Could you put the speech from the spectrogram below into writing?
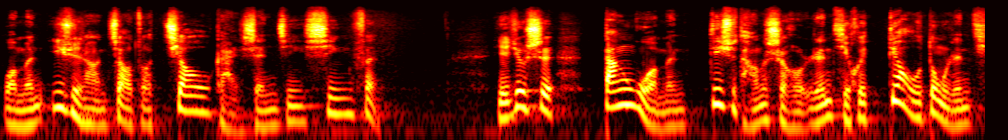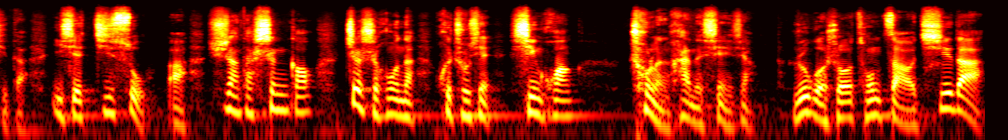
我们医学上叫做交感神经兴奋，也就是当我们低血糖的时候，人体会调动人体的一些激素啊，去让它升高。这时候呢，会出现心慌、出冷汗的现象。如果说从早期的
